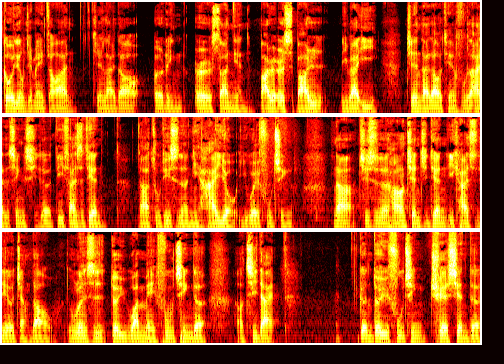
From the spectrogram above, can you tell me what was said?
各位弟兄姐妹早安！今天来到二零二三年八月二十八日，礼拜一。今天来到天父的爱的信息的第三十天。那主题是呢，你还有一位父亲。那其实呢，好像前几天一开始也有讲到，无论是对于完美父亲的呃期待，跟对于父亲缺陷的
